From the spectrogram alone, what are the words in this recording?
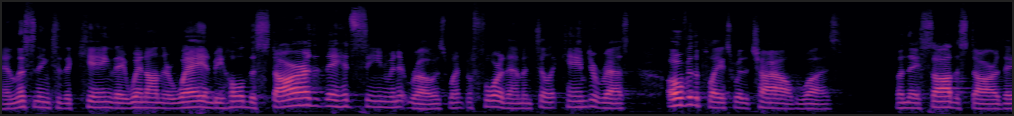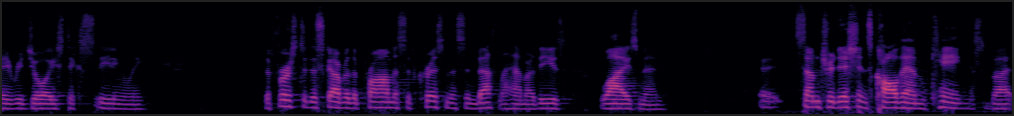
And listening to the king, they went on their way, and behold, the star that they had seen when it rose went before them until it came to rest over the place where the child was. When they saw the star, they rejoiced exceedingly. The first to discover the promise of Christmas in Bethlehem are these wise men. Some traditions call them kings, but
